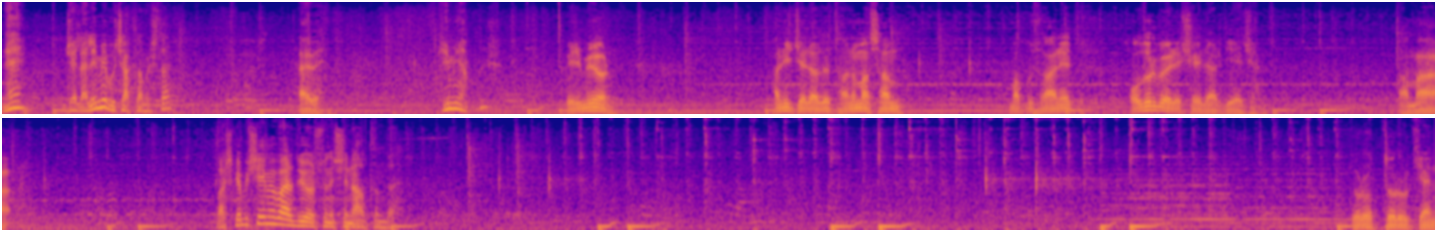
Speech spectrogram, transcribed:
Ne? Celal'i mi bıçaklamışlar? Evet, Kim yapmış? bilmiyorum. Hani Celal'i tanımasam mahpushanedir. Olur böyle şeyler diyeceğim. Ama Başka bir şey mi var diyorsun işin altında? durup dururken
